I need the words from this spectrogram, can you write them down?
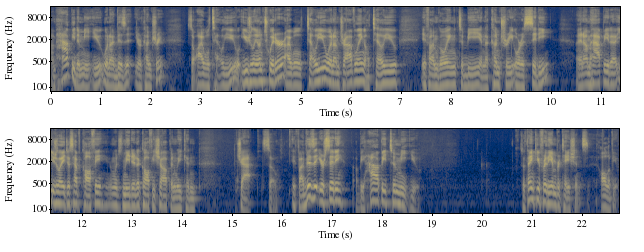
I'm happy to meet you when I visit your country. So I will tell you, usually on Twitter, I will tell you when I'm traveling, I'll tell you if I'm going to be in a country or a city. And I'm happy to usually I just have coffee and we'll just meet at a coffee shop and we can chat. So if I visit your city, I'll be happy to meet you. So thank you for the invitations, all of you.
